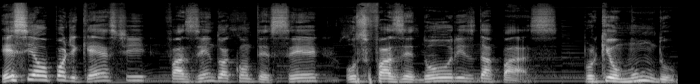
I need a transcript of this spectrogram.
Esse é o podcast Fazendo Acontecer os Fazedores da Paz porque o mundo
